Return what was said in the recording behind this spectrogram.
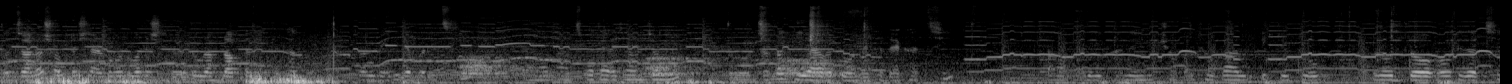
তো চলো, সবটা শেয়ার করব তোমাদের সাথে। তোমরা ব্লগটা দেখতে থাকো। বেরিয়ে পড়েছি যাওয়ার জন্য? তো চলো গিয়ে আবার তোমাদেরকে দেখাচ্ছি। এখানে সকাল সকাল একটু একটু রৌদ্র উঠে যাচ্ছে।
